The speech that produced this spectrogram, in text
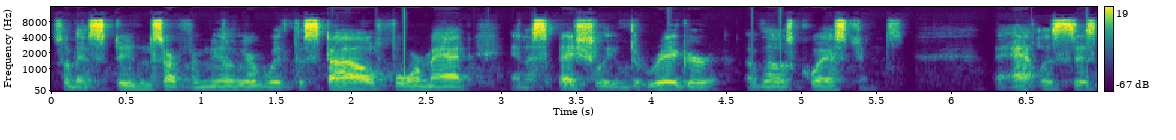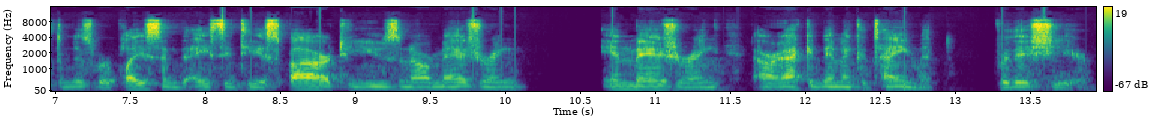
so that students are familiar with the style, format, and especially the rigor of those questions. The Atlas system is replacing the ACT Aspire to use in our measuring in measuring our academic attainment for this year.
